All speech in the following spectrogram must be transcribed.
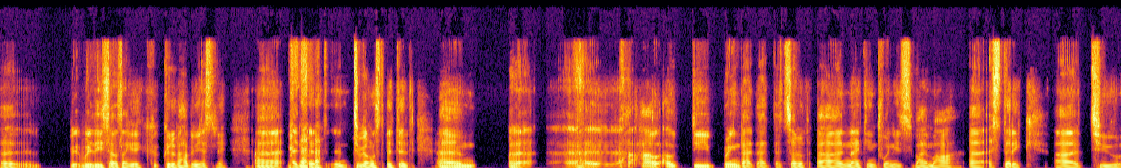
uh, it really sounds like it could have happened yesterday. Uh, and, and, and, to be honest, it did. Um, uh, uh, how how do you bring that that that sort of uh, 1920s Weimar uh, aesthetic uh, to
